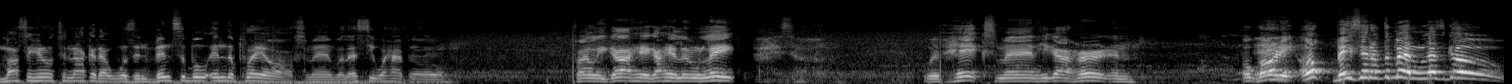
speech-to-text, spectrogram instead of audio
Masahiro Tanaka that was invincible in the playoffs, man. But let's see what happens. So, finally got here, got here a little late. With Hicks, man, he got hurt and oh, Gardy, oh, base hit up the middle. Let's go.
